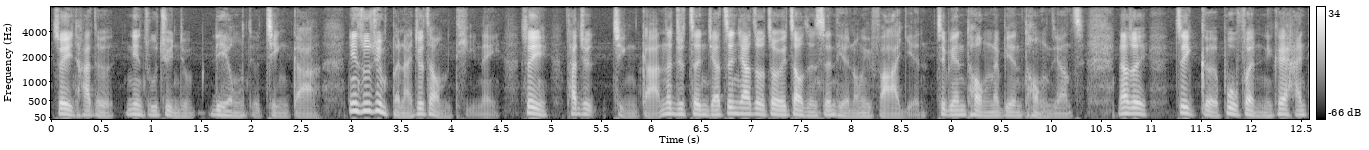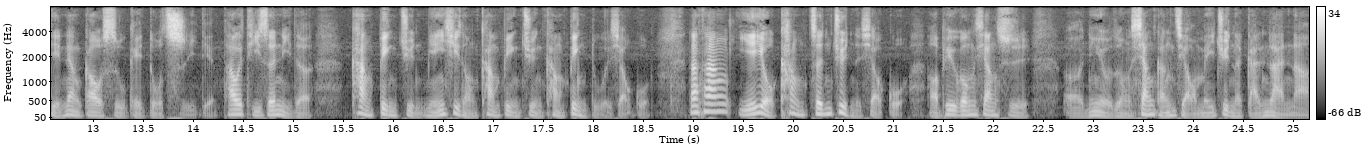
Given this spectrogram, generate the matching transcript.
所以它的念珠菌就利用就增加。念珠菌本来就在我们体内，所以它就增加，那就增加，增加之后就会造成身体很容易发炎，这边痛那边痛这样子。那所以这个部分你可以含碘量高的食物可以多吃一点，它会提升你的。抗病菌、免疫系统抗病菌、抗病毒的效果，那它也有抗真菌的效果啊。譬如说，像是呃，你有这种香港脚霉菌的感染呐，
